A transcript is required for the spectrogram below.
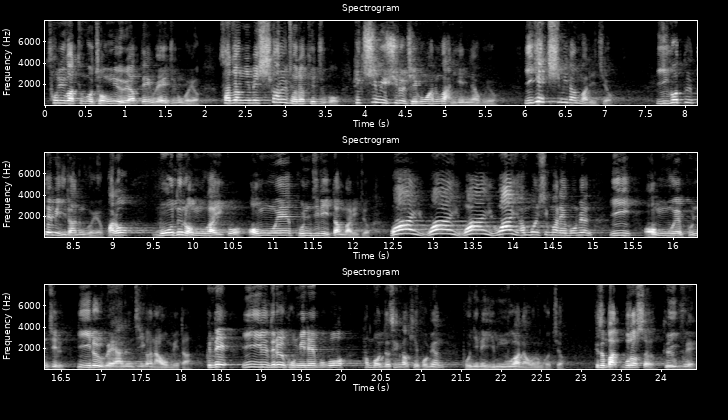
서류 같은 거 정리 요약 대행 왜 해주는 거예요? 사장님의 시간을 절약해주고 핵심 이슈를 제공하는 거 아니겠냐고요. 이게 핵심이란 말이죠. 이것들 때문에 일하는 거예요. 바로 모든 업무가 있고 업무의 본질이 있단 말이죠. why, why, why, why 한 번씩만 해보면 이 업무의 본질, 이 일을 왜 하는지가 나옵니다. 근데 이 일들을 고민해보고 한 번 더 생각해보면 본인의 임무가 나오는 거죠. 그래서 마- 물었어요. 교육 후에.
